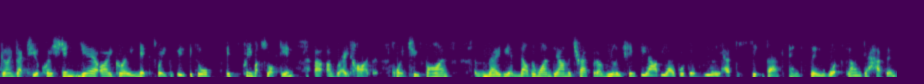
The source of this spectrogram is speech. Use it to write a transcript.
going back to your question, yeah, I agree. Next week, it's all it's pretty much locked in uh, a rate hike, 0.25 maybe another one down the track, but I really think the RBA will then really have to sit back and see what's going to happen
